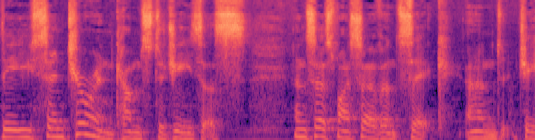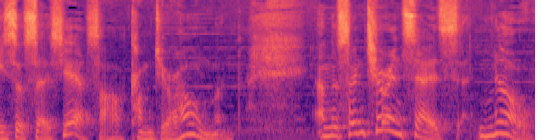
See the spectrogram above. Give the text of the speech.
the centurion comes to Jesus and says, My servant's sick. And Jesus says, Yes, I'll come to your home. And and the centurion says, No.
